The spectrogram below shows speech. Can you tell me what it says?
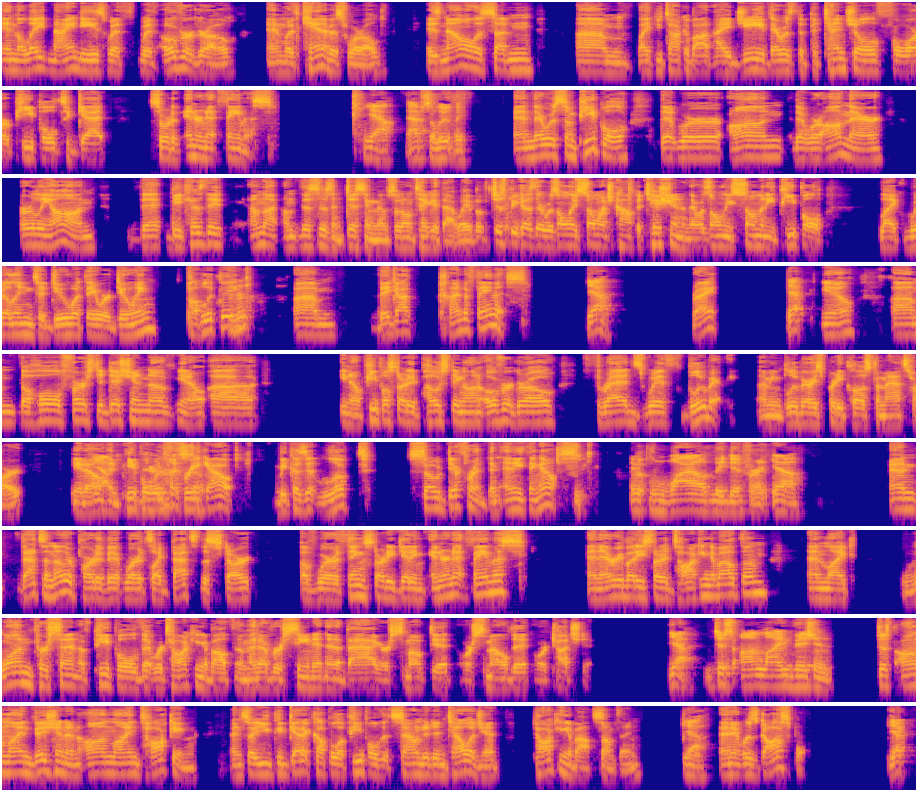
in the late '90s with with Overgrow and with Cannabis World is now all of a sudden, um, like you talk about IG, there was the potential for people to get sort of internet famous. yeah. Absolutely. And there was some people that were on that were on there early on that because they I'm not I'm, this isn't dissing them so don't take it that way but just because there was only so much competition and there was only so many people like willing to do what they were doing publicly mm-hmm. um, they got kind of famous. Yeah. Right? Yeah. You know? Um, the whole first edition of you know uh, you know people started posting on overgrow threads with blueberry i mean blueberry's pretty close to matt's heart you know, yeah, and people would freak so. out because it looked so different than anything else. It, wildly different, yeah. And that's another part of it where it's like that's the start of where things started getting internet famous and everybody started talking about them and like 1% of people that were talking about them had ever seen it in a bag or smoked it or smelled it or touched it. Yeah, just online vision. Just online vision and online talking and so you could get a couple of people that sounded intelligent talking about something. Yeah. And it was gospel. Yep.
